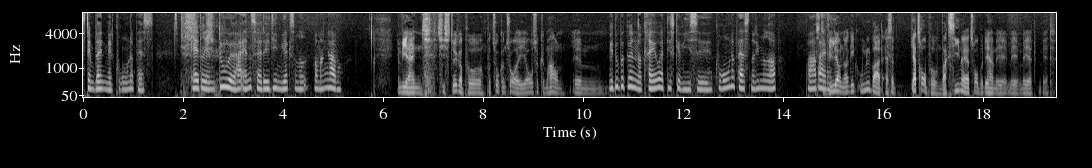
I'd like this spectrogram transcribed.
stempler ind med et coronapas. Adrian, du øh, har ansatte i din virksomhed. Hvor mange har du? Jamen, vi er en 10 stykker på, på to kontorer i Aarhus og København. Øhm, Vil du begynde at kræve, at de skal vise coronapas, når de møder op på altså, arbejde? det vil jeg jo nok ikke umiddelbart. Altså, jeg tror på vacciner, jeg tror på det her med, med, med, at, med at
